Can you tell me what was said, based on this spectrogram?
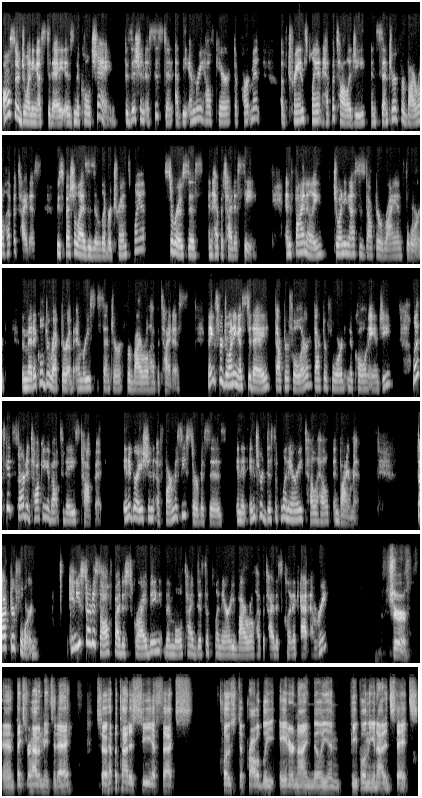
Also joining us today is Nicole Chang, physician assistant at the Emory Healthcare Department of Transplant Hepatology and Center for Viral Hepatitis, who specializes in liver transplant, cirrhosis, and hepatitis C. And finally, joining us is Dr. Ryan Ford, the medical director of Emory's Center for Viral Hepatitis. Thanks for joining us today, Dr. Fuller, Dr. Ford, Nicole, and Angie. Let's get started talking about today's topic integration of pharmacy services in an interdisciplinary telehealth environment. Dr. Ford, can you start us off by describing the multidisciplinary viral hepatitis clinic at Emory? Sure, and thanks for having me today. So, hepatitis C affects close to probably eight or nine million people in the United States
